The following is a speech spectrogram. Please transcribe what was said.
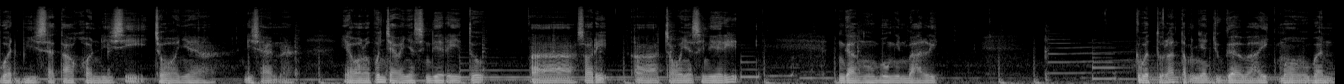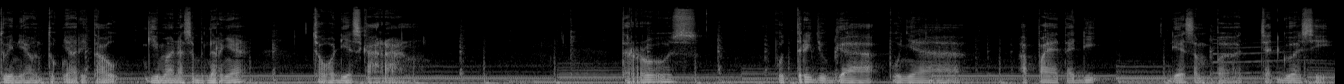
buat bisa tahu kondisi cowoknya di sana. Ya walaupun ceweknya sendiri itu, uh, sorry, uh, cowoknya sendiri nggak ngehubungin balik. Kebetulan temennya juga baik mau bantuin ya untuk nyari tahu gimana sebenarnya cowok dia sekarang. Terus Putri juga punya apa ya tadi dia sempet chat gue sih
